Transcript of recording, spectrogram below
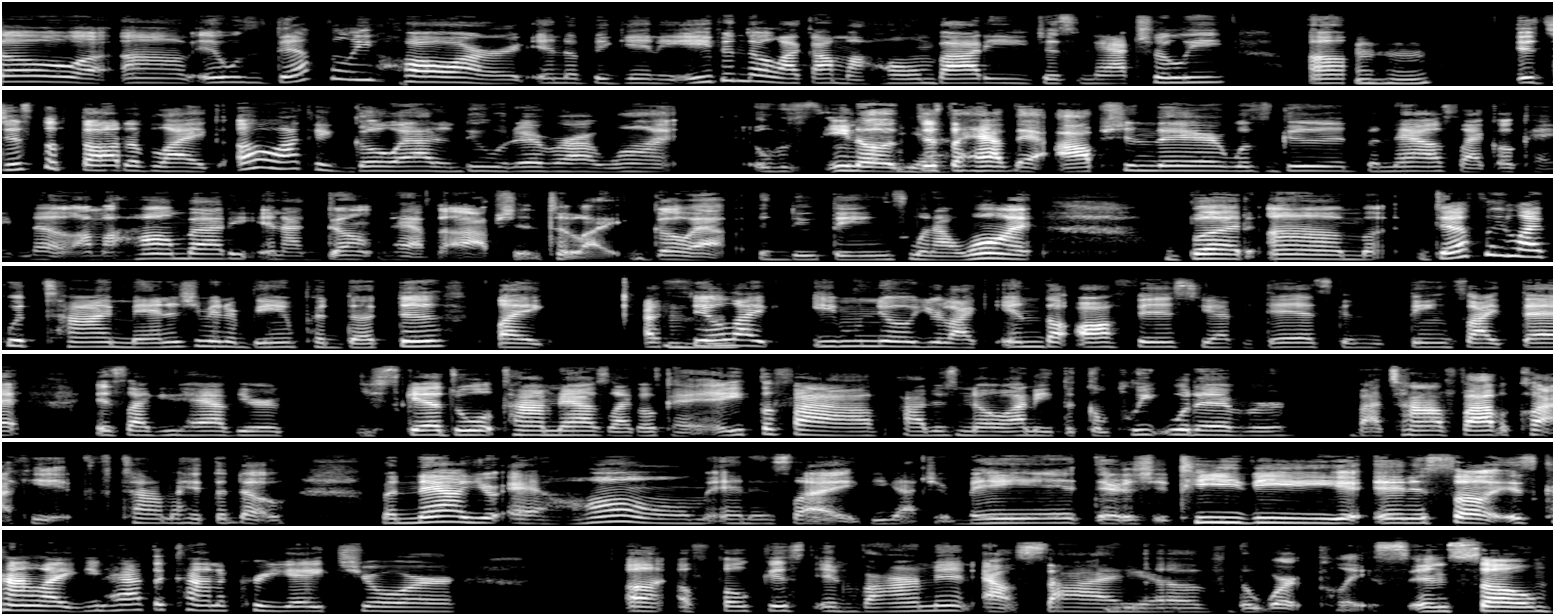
So um, it was definitely hard in the beginning, even though like I'm a homebody just naturally. Um, mm-hmm. It's just the thought of like, oh, I could go out and do whatever I want. It was, you know, yeah. just to have that option there was good. But now it's like, okay, no, I'm a homebody and I don't have the option to like go out and do things when I want. But um, definitely like with time management or being productive, like I mm-hmm. feel like even though you're like in the office, you have your desk and things like that, it's like you have your your scheduled time now. It's like okay, eight to five. I just know I need to complete whatever by time five o'clock hit. Time I hit the door. But now you're at home and it's like you got your bed, there's your TV, and it's so it's kind of like you have to kind of create your uh, a focused environment outside yeah. of the workplace. And so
